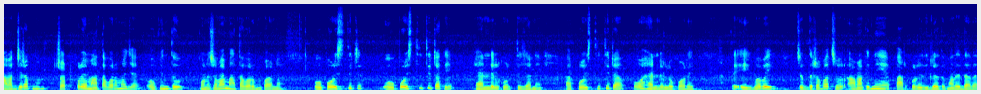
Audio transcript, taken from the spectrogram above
আমার যেরকম চট করে মাথা গরম হয়ে যায়, ও কিন্তু কোনো সময় মাথা গরম করে না। ও পরিস্থিতি, ও পরিস্থিতিটাকে হ্যান্ডেল করতে জানে আর পরিস্থিতিটা ও হ্যান্ডেলও করে। তো এইভাবেই চোদ্দোটা বছর আমাকে নিয়ে পার করে দিল তোমাদের দাদা।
